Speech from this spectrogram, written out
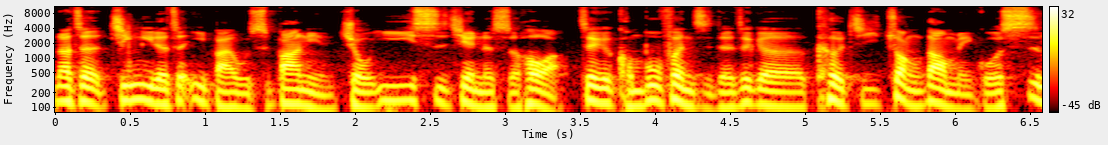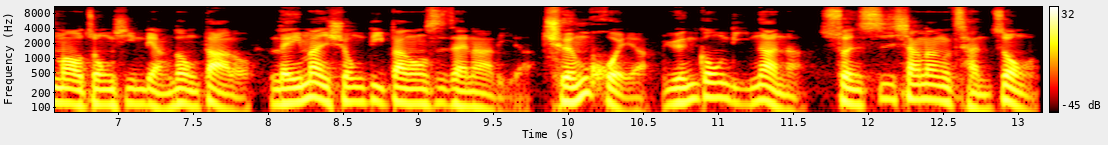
那这经历了这一百五十八年九一一事件的时候啊，这个恐怖分子的这个客机撞到美国世贸中心两栋大楼，雷曼兄弟办公室在那里啊，全毁啊，员工罹难啊，损失相当的惨重。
